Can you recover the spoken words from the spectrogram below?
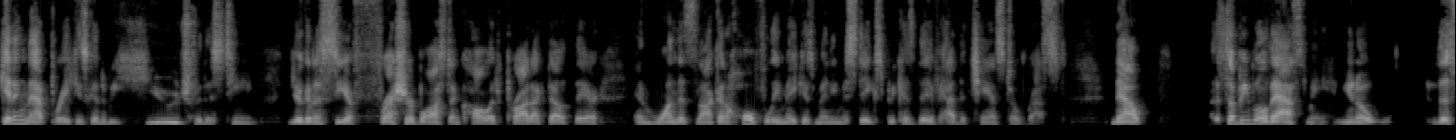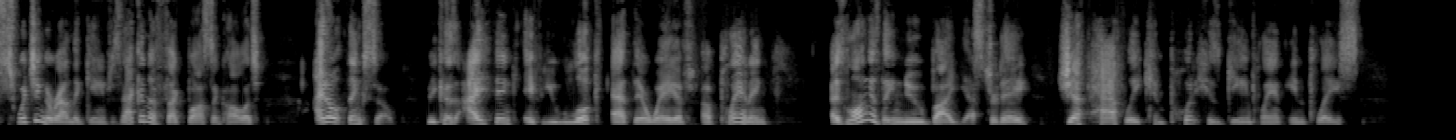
getting that break is going to be huge for this team. You're going to see a fresher Boston College product out there and one that's not going to hopefully make as many mistakes because they've had the chance to rest. Now, some people have asked me, you know, the switching around the games, is that going to affect Boston College? I don't think so. Because I think if you look at their way of, of planning, as long as they knew by yesterday, Jeff Hafley can put his game plan in place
